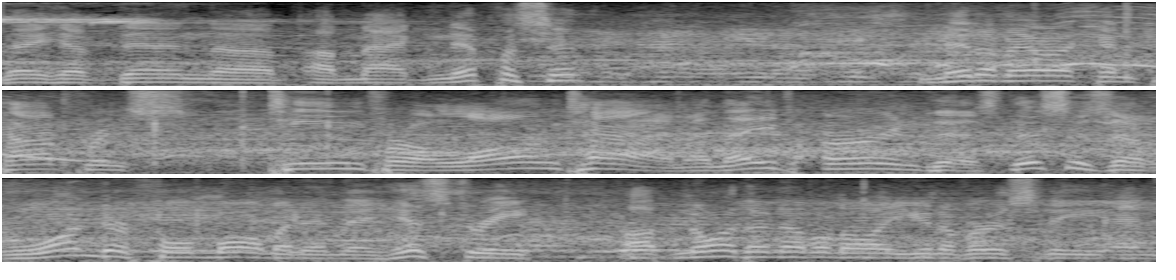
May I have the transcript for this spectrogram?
They have been uh, a magnificent Mid-American Conference team for a long time, and they've earned this. This is a wonderful moment in the history of Northern Illinois University, and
